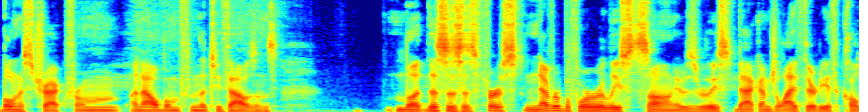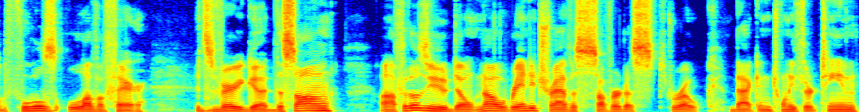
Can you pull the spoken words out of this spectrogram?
bonus track from an album from the 2000s. But this is his first never before released song. It was released back on July 30th called Fool's Love Affair. It's very good. The song, uh, for those of you who don't know, Randy Travis suffered a stroke back in 2013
